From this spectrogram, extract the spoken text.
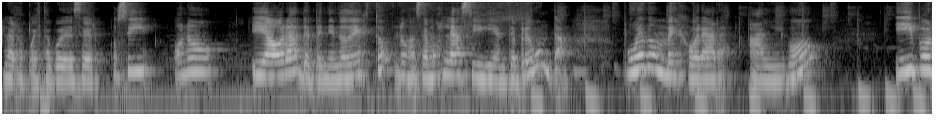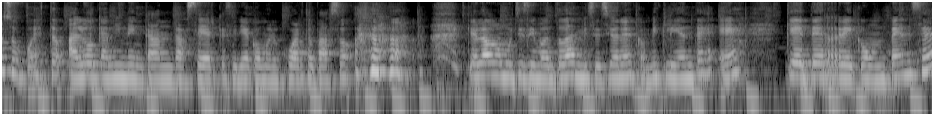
La respuesta puede ser o sí o no. Y ahora, dependiendo de esto, nos hacemos la siguiente pregunta. ¿Puedo mejorar algo? Y por supuesto, algo que a mí me encanta hacer, que sería como el cuarto paso, que lo hago muchísimo en todas mis sesiones con mis clientes, es que te recompenses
